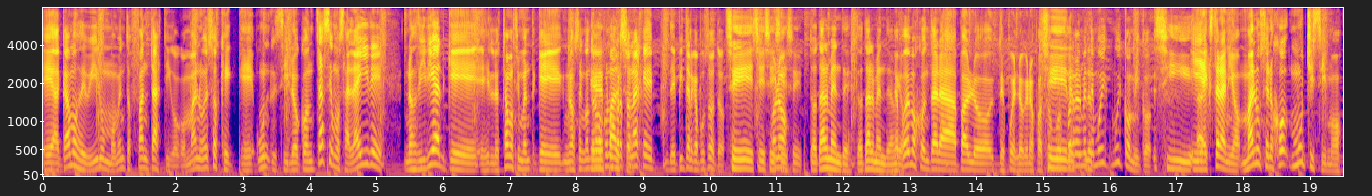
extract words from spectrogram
Eh, acabamos de vivir un momento fantástico con Manu. Esos que eh, un- si lo contásemos al aire, nos dirían que eh, lo estamos que nos encontramos es con un personaje de, de Peter Capusotto. Sí, sí, sí, sí, sí. Totalmente, totalmente, Le podemos contar a Pablo después lo que nos pasó. Sí, porque fue realmente muy, muy cómico. Sí, Y a, extraño. Manu se enojó muchísimo.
